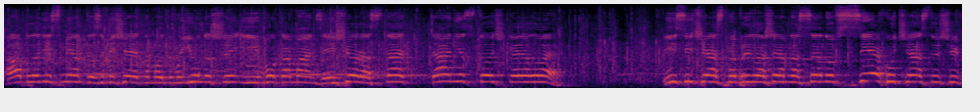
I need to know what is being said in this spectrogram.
Аплодисменты замечательному этому юноше и его команде. Еще раз, стать танец.лв. И сейчас мы приглашаем на сцену всех участвующих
